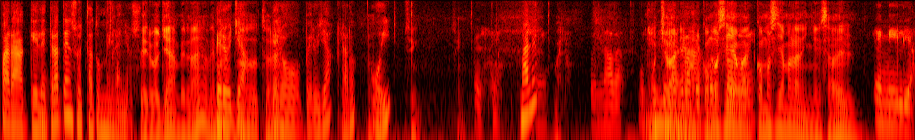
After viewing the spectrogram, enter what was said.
para que le traten su estatus migrañoso. Pero ya, ¿verdad? Además, pero ¿no, ya, doctora? pero, pero ya, claro, hoy. Sí. Pues sí. ¿Vale? Pues nada, Mucho muchísimas gracias ¿Cómo por se todo, llama? ¿eh? ¿Cómo se llama la niña, Isabel? Emilia.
